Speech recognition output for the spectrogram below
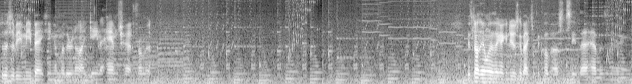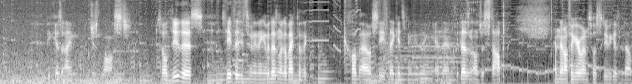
So this would be me banking on whether or not I gain a ham chat from it. If not, the only thing I can do is go back to the clubhouse and see if that happens. Because I'm just lost. So I'll do this, see if this gets me anything. If it doesn't, I'll go back to the clubhouse, see if that gets me anything. And then if it doesn't, I'll just stop. And then I'll figure out what I'm supposed to do because I'm dumb.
